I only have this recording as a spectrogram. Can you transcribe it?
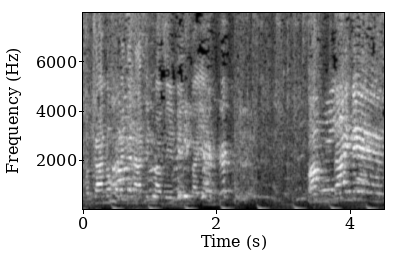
Magkano halaga natin mabibenta yan? Pang diet.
